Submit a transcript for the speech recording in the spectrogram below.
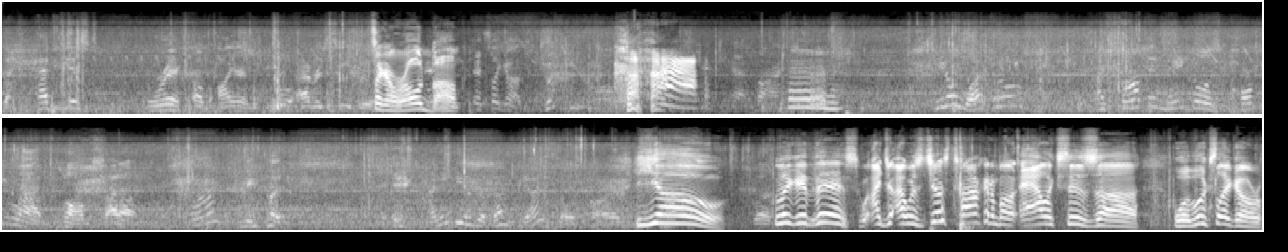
the heaviest brick of iron that you will ever see. Dude. It's like a road bump. It's like a cookie roll. Haha. You know what, bro? I thought they made those parking lot bumps out of concrete, guys so far. Yo, But- look at this. I, I was just talking about Alex's, uh, what looks like a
